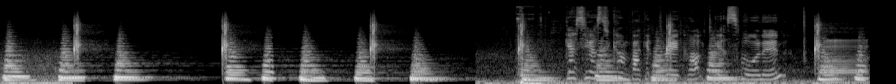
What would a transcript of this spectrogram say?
Guess he has to come back at three o'clock to get sworn in. Uh,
